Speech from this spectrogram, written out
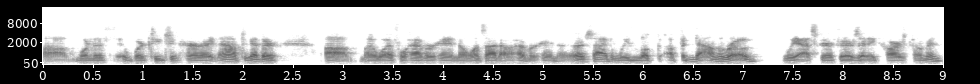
uh, one of the, we're teaching her right now together. Uh, my wife will have her hand on one side, I'll have her hand on the other side, and we look up and down the road. We ask her if there's any cars coming.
